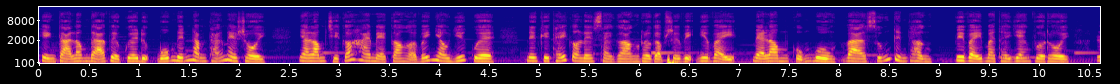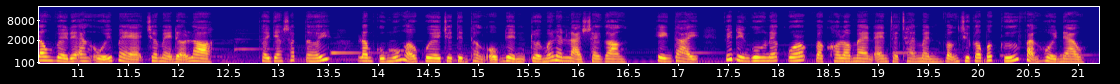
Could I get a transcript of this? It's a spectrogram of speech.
Hiện tại Long đã về quê được 4 đến 5 tháng nay rồi. Nhà Long chỉ có hai mẹ con ở với nhau dưới quê, nên khi thấy con lên Sài Gòn rồi gặp sự việc như vậy, mẹ Long cũng buồn và xuống tinh thần. Vì vậy mà thời gian vừa rồi, Long về để an ủi mẹ cho mẹ đỡ lo. Thời gian sắp tới, Long cũng muốn ở quê cho tinh thần ổn định rồi mới lên lại Sài Gòn. Hiện tại, phía Điền Quân Network và Coleman Entertainment vẫn chưa có bất cứ phản hồi nào.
